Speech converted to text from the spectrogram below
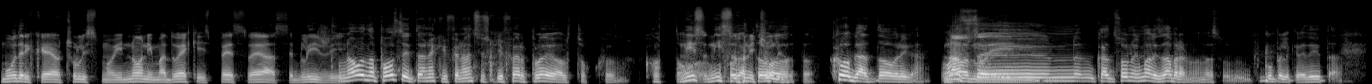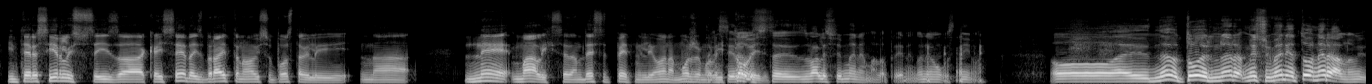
Mudrik, evo čuli smo i Noni Madueke iz PSV-a se bliži. Navodno postoji taj neki financijski fair play, ali to ko, ko to? nisu nisu oni to- čuli za to. Koga to briga? Navodno se, i- kad su ono imali zabranu, onda su kupili kredita. Interesirali su se i za Kajseda iz Brightona, ovi su postavili na ne malih 75 miliona, možemo li to vidjeti? zvali su i mene malo prije, nego ne mogu s njima. Ovaj, ne, to je nera- mislim, meni je to nerealno,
